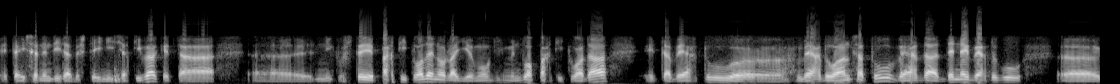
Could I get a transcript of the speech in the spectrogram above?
eta izanen dira beste iniziatibak eta uh, nik uste partitua den horai emogimendua partitua da eta behar du, uh, behar du antzatu, behar da denek behar dugu uh,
